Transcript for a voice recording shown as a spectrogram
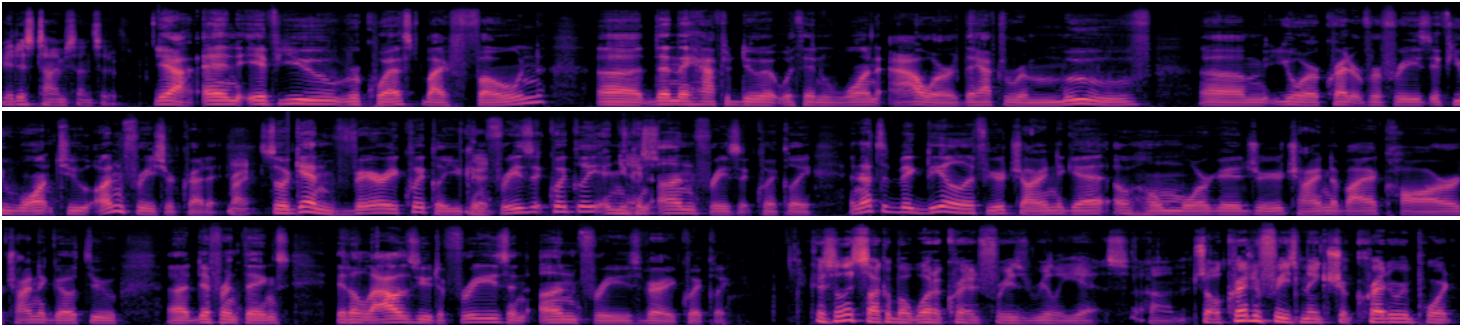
it is time sensitive. Yeah, and if you request by phone, uh, then they have to do it within one hour. They have to remove um, your credit for freeze if you want to unfreeze your credit. Right. So again, very quickly, you can freeze it quickly and you Yes. can unfreeze it quickly, and that's a big deal if you're trying to get a home mortgage or you're trying to buy a car or trying to go through uh, different things. It allows you to freeze and unfreeze very quickly. Okay, so let's talk about what a credit freeze really is. Um, so a credit freeze makes your credit report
